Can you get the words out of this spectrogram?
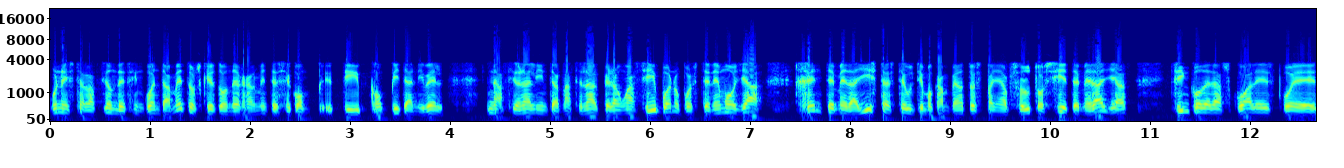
una instalación de 50 metros, que es donde realmente se compite a nivel nacional e internacional. Pero aún así, bueno, pues tenemos ya gente medallista, este último campeonato de España absoluto, siete medallas, cinco de las cuales, pues,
